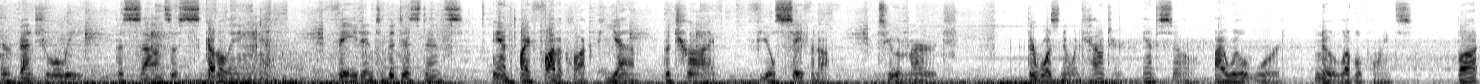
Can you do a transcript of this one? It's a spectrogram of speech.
Eventually, the sounds of scuttling fade into the distance, and by 5 o'clock p.m., the tribe feels safe enough to emerge. There was no encounter, and so I will award no level points. But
